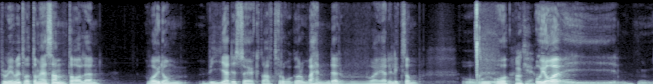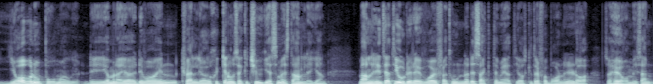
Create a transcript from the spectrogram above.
Problemet var att de här samtalen var ju de vi hade sökt och haft frågor om. Vad händer? Vad är det liksom? Och, och, Okej. och jag, jag var nog på många gånger. Det, jag menar, jag, det var en kväll, jag skickade nog säkert 20 sms till handläggaren. Men anledningen till att jag gjorde det var ju för att hon hade sagt till mig att jag ska träffa barnen idag, så hör jag av mig sen.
